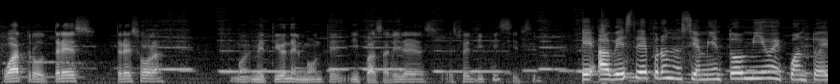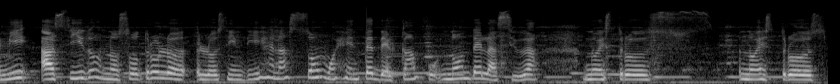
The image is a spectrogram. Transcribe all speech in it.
cuatro, tres, tres horas, metido en el monte y para salir eso es difícil. ¿sí? Eh, a veces el pronunciamiento mío en cuanto a mí ha sido nosotros los indígenas somos gente del campo, no de la ciudad. Nuestros, nuestros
